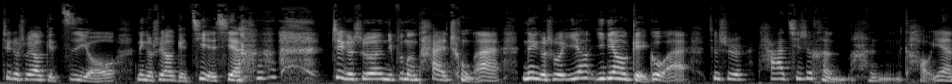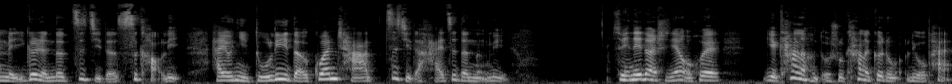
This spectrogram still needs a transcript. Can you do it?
这个说要给自由，那个说要给界限，这个说你不能太宠爱，那个说一样一定要给够爱。就是他其实很很考验每一个人的自己的思考力，还有你独立的观察自己的孩子的能力。所以那段时间我会。也看了很多书，看了各种流派，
